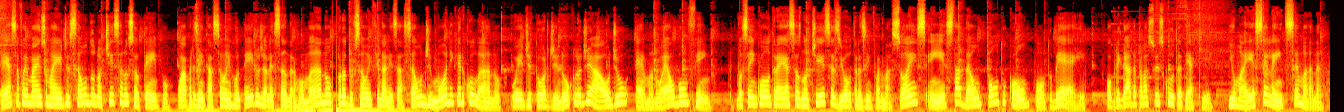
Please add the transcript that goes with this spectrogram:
Essa foi mais uma edição do Notícia no seu tempo, com apresentação em roteiro de Alessandra Romano, produção e finalização de Mônica Herculano. O editor de núcleo de áudio é Manuel Bonfim. Você encontra essas notícias e outras informações em estadão.com.br. Obrigada pela sua escuta até aqui e uma excelente semana.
